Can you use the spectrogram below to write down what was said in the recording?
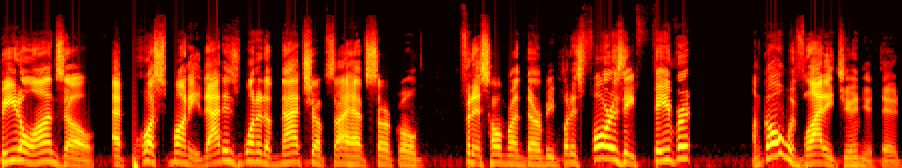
beat Alonso at plus money. That is one of the matchups I have circled for this home run derby. But as far as a favorite, I'm going with Vladdy Jr., dude.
